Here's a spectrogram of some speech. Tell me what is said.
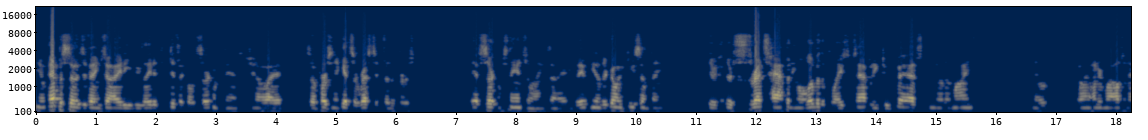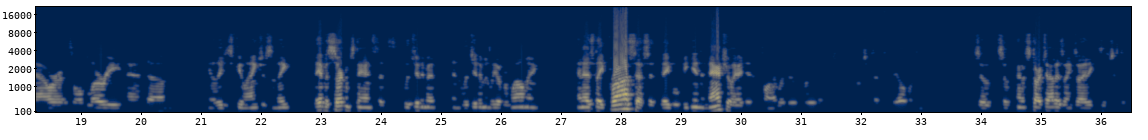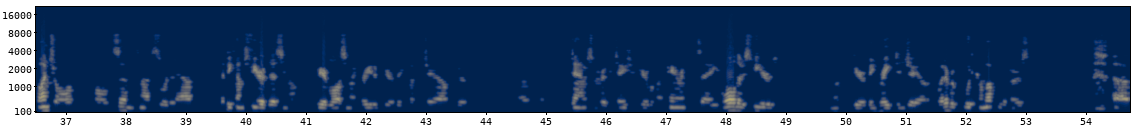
you know episodes of anxiety related to difficult circumstances. You know, I, so a person that gets arrested for the first they have circumstantial anxiety. They, you know, they're going through something. There's, there's threats happening all over the place. It's happening too fast. You know, their mind, you know, going 100 miles an hour. It's all blurry, and um, you know, they just feel anxious and they, they have a circumstance that's legitimate and legitimately overwhelming. And as they process it, they will begin to naturally identify with available. So, so it kind of starts out as anxiety because it's just a bunch all, all of a sudden it's not sorted out. It becomes fear of this, you know, fear of loss of my freedom, fear of being put in jail, fear of uh, damage to my reputation, fear of what my parents would say. All those fears you know, fear of being raped in jail, whatever would come up with the person. Uh,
